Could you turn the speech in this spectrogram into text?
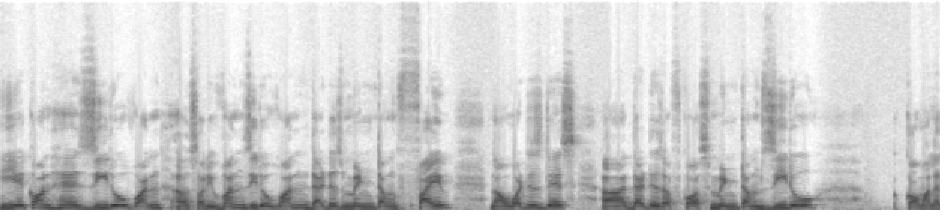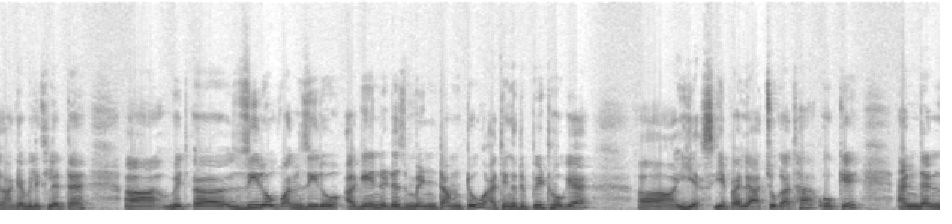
ये कौन है? Zero one sorry one zero one that is minterm five now what is this that is of course minterm zero comma लगा के भी लिख लेते हैं। Which zero one zero again it is minterm two I think repeat हो गया है। यस uh, ये पहले आ चुका था okay and then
